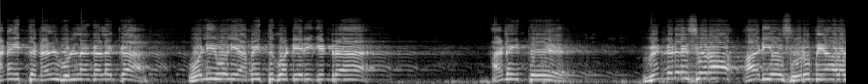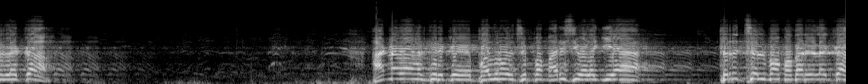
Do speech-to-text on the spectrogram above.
அனைத்து நல் உள்ளங்களுக்கு ஒளி ஒளி அமைத்துக் கொண்டிருக்கின்ற அனைத்து வெங்கடேஸ்வரா ஆடியோஸ் உரிமையாளர்களுக்கு அன்னதானத்திற்கு பதினோரு சிப்பம் அரிசி வழங்கிய திருச்செல்வம் அவர்களுக்கு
